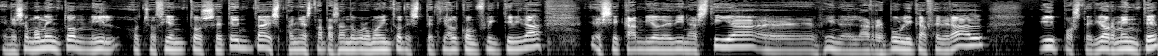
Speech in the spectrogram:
en ese momento, 1870, España está pasando por un momento de especial conflictividad, ese cambio de dinastía, eh, en fin, la República Federal y posteriormente,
